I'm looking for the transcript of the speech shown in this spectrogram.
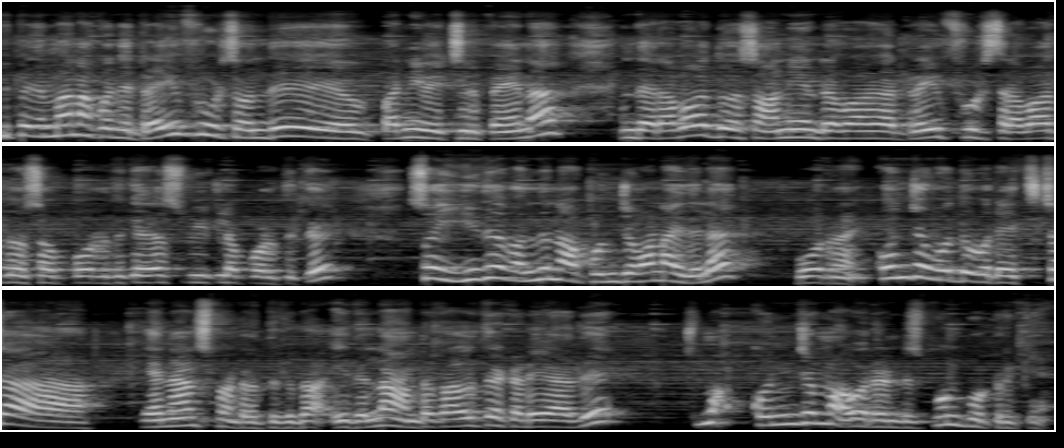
இப்போ இந்த மாதிரி நான் கொஞ்சம் ட்ரை ஃப்ரூட்ஸ் வந்து பண்ணி வச்சுருப்பேன். ஏன்னா இந்த rava dosa onion rava dry fruits rava dosa போடுறதுக்கு ஏதாவது ஸ்வீட்டில் போடுறதுக்கு. ஸோ இதை வந்து நான் கொஞ்சமாக நான் இதில் போடுறேன். கொஞ்சம் வந்து ஒரு எக்ஸ்ட்ரா என்ஹான்ஸ் பண்ணுறதுக்கு தான். இதெல்லாம் அந்த காலத்தில் கிடையாது. சும்மா கொஞ்சமாக ஒரு ரெண்டு ஸ்பூன் போட்டிருக்கேன்.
